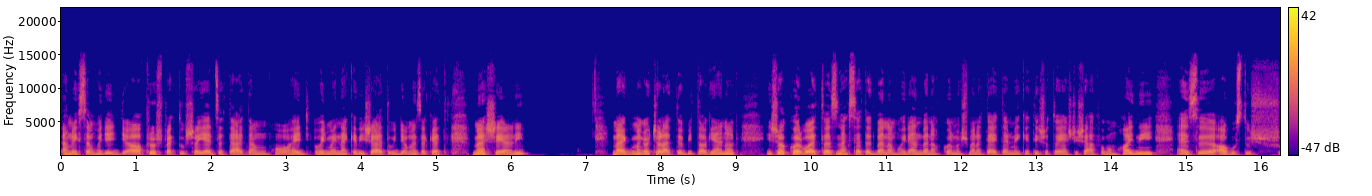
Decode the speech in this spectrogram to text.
emlékszem, hogy egy a prospektussal jegyzeteltem, hogy, hogy majd neked is el tudjam ezeket mesélni, meg, meg a család többi tagjának, és akkor volt az megszületett bennem, hogy rendben, akkor most már a tejterméket és a tojást is el fogom hagyni. Ez augusztus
